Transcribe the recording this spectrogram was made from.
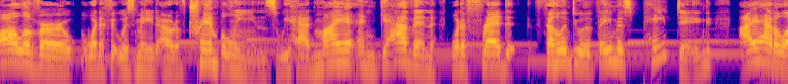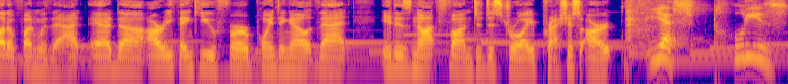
Oliver, what if it was made out of trampolines? We had Maya and Gavin, what if Fred fell into a famous painting? I had a lot of fun with that. And uh, Ari, thank you for pointing out that it is not fun to destroy precious art. Yes, please,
